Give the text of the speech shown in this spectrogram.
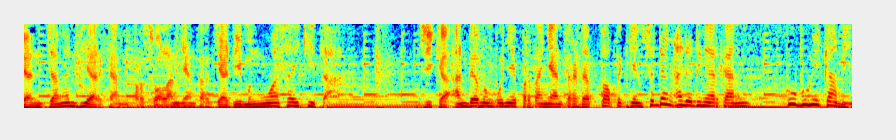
dan jangan biarkan persoalan yang terjadi menguasai kita. Jika Anda mempunyai pertanyaan terhadap topik yang sedang Anda dengarkan, hubungi kami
